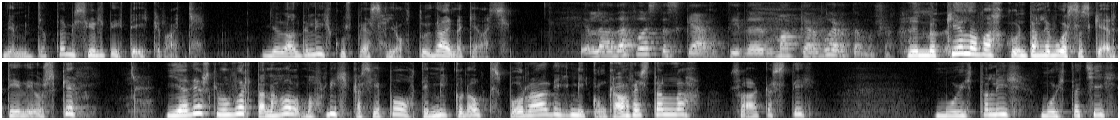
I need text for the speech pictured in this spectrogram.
Ja mitä me sirti teikraatje. Ja täältä liikkuuspäässä johtui ainakin asia. Lähdä vuostaskärti, makkar vuortamusa. No kielo vahkuun tälle vuostaskärti. Ja diuske mun vuortana holmo lihkas ja pohti, mikko noutas poraadi, mikko kahvestalla, saakasti. Muistali, muistaci.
